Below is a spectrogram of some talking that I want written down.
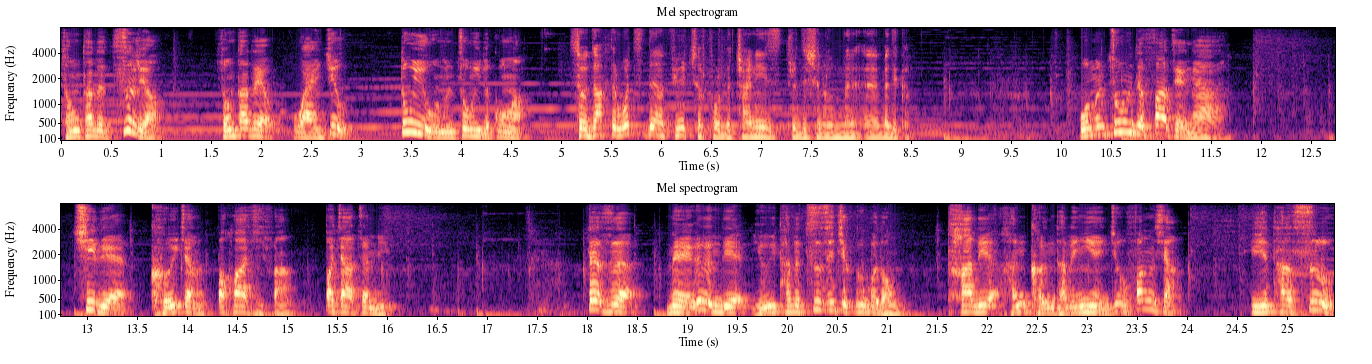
从它的治疗，从它的挽救，都有我们中医的功劳。 So, doctor, what's the future for the Chinese traditional medical? 我们中医的发展呢，现在可以讲百花齐放，百家争鸣。但是每个人的由于他的知识结构不同，他的很可能他的研究方向以及他的思路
